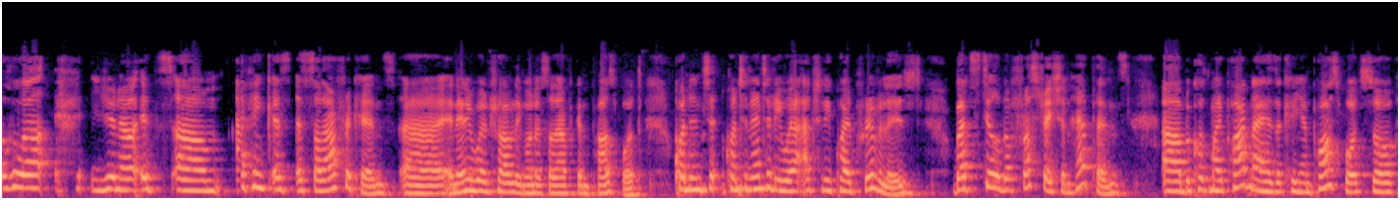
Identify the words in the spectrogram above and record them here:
Well, you know, it's. Um, I think as, as South Africans uh, and anyone traveling on a South African passport, continent- continentally, we're actually quite privileged. But still, the frustration happens uh, because my partner has a Kenyan passport, so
